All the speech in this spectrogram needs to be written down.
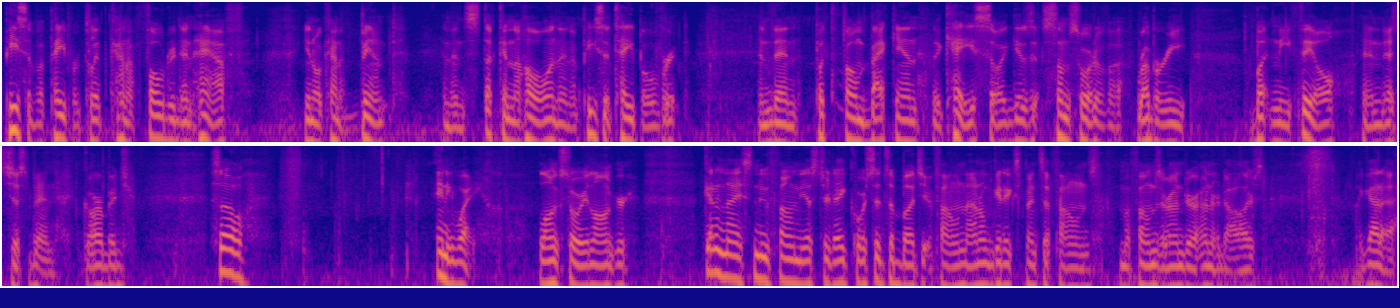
piece of a paper clip kind of folded in half, you know, kind of bent, and then stuck in the hole, and then a piece of tape over it, and then put the phone back in the case so it gives it some sort of a rubbery, buttony feel, and it's just been garbage. So, anyway, long story longer. Got a nice new phone yesterday. Of course, it's a budget phone. I don't get expensive phones. My phones are under a hundred dollars. I got a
